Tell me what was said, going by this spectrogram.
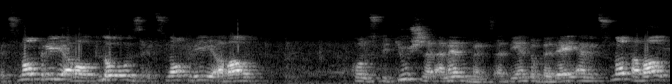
It's not really about laws, it's not really about constitutional amendments at the end of the day, and it's not about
